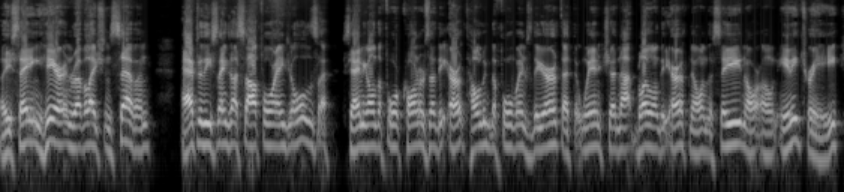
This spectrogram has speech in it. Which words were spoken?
He's saying here in Revelation 7, after these things, I saw four angels standing on the four corners of the earth, holding the four winds of the earth, that the wind should not blow on the earth, nor on the sea, nor on any tree.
